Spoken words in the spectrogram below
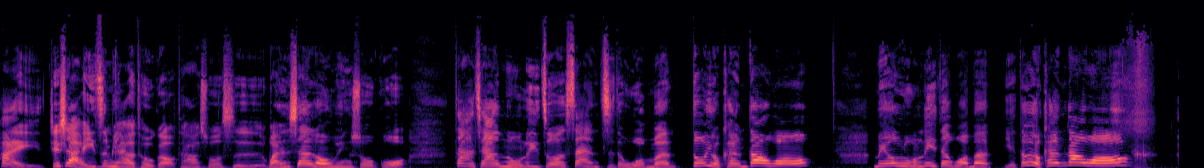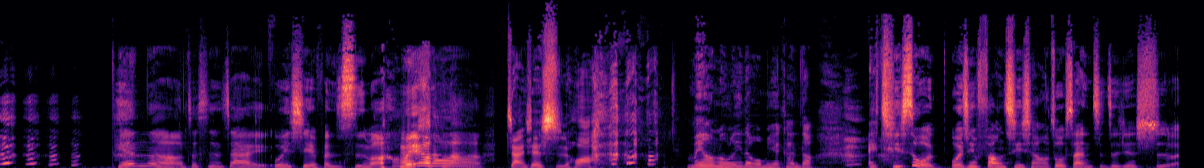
嗨，接下来一之米还有投稿，他说是完山龙平说过，大家努力做扇子的我们都有看到哦，没有努力的我们也都有看到哦。天哪，这是在威胁粉丝吗？没有啦，讲一些实话。没有努力的我们也看到，哎，其实我我已经放弃想要做扇子这件事了。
